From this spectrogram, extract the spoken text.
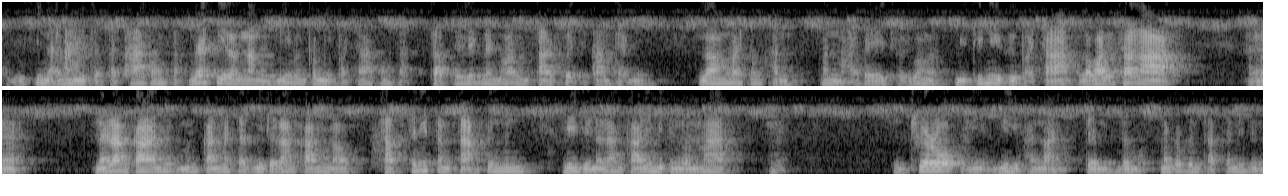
จะอยู่ที่ไหนมันมีแต่ปัจฉาของสัตว์แม้ที่เรานั่งอยู่นี้มันก็มีปัจฉาของสัตว์สัตว์เล็กๆน้อยๆมันตายเกิดอยู่ตามแถวนี้เราไม่สำคัญมันหมายไปเฉยว่ามันมีที่นี่คือป่าช้าเราว่าแต่ศาลา ในร่างกายนี้เหมือนกันไม่ใช่มีแต่ร่างกายของเราสัตว์ชนิดต่าง ๆ ซึ่งมันมีอยู่ในร่างกายนี้มีจำนวนมากเป็นเชื้อโรคนี้มีอยู่ภายในเต็มไปหมด มันก็เป็นสัตว์ชนิดหนึ่ง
